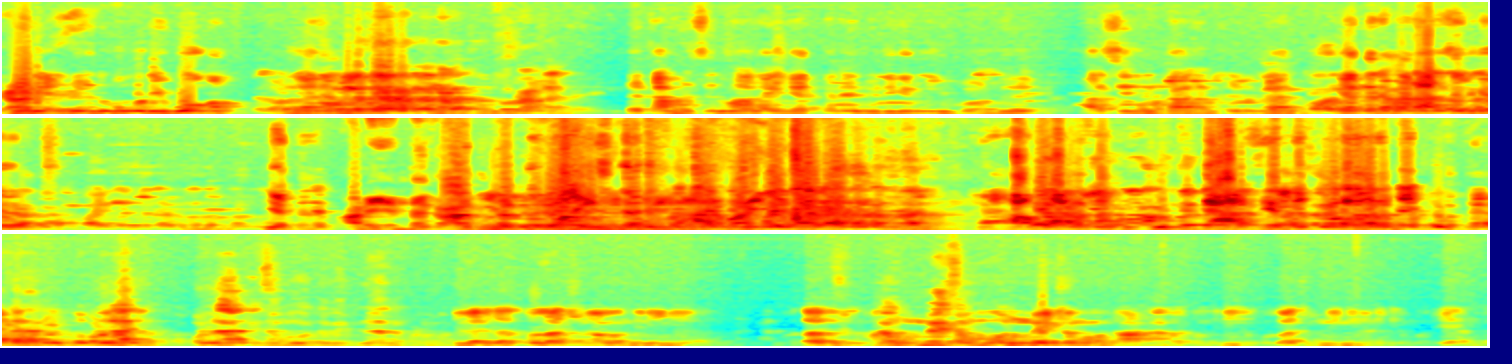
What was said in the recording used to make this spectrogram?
யாருக்கு இது வந்து உங்களுடைய போகம். நடக்குதுன்னு சொல்றாங்க. இந்த தமிழ் சினிமால எத்தனை நடிகர்கள் இப்ப வந்து அரசியல் இருக்காங்கன்னு சொல்லுங்க. எத்தனை பேர் அரசியலுக்கு எத்தனை ஆனா எந்த காலத்துல துறவரமே போட்டாங்க பொள்ளாச்சி சம்பவத்தை வச்சு தான் அந்த படம் இல்ல இல்ல பொள்ளாச்சினா வந்து நீங்க அதாவது ஆனா உண்மை சம்பவம் உண்மை சம்பவம் தான். பட் வந்து நீங்க பொள்ளாச்சி நீங்க நினைக்கிற மாதிரி அந்த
